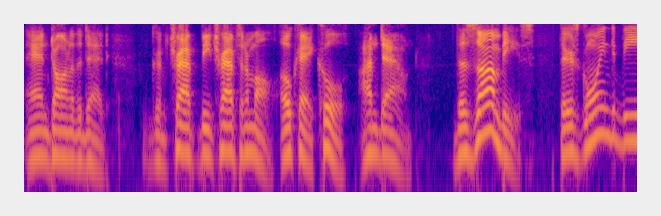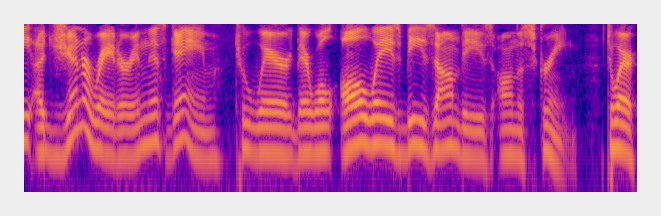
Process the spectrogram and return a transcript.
and Dawn of the Dead. We're to trap be trapped in a mall. Okay, cool. I'm down. The zombies. There's going to be a generator in this game to where there will always be zombies on the screen. To where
